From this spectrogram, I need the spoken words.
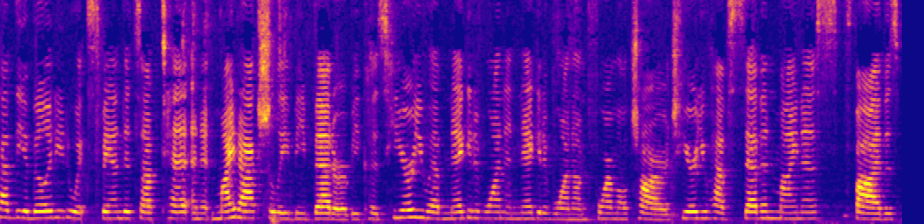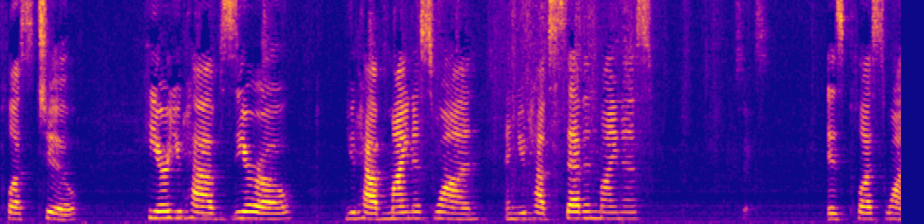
have the ability to expand its octet, and it might actually be better because here you have negative 1 and negative 1 on formal charge. Here you have 7 minus 5 is plus 2. Here you'd have 0, you'd have minus 1, and you'd have 7 minus Six. is plus 1.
